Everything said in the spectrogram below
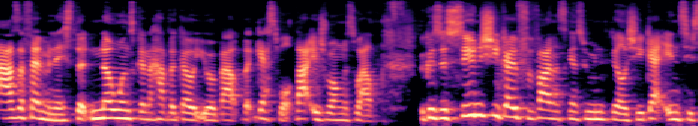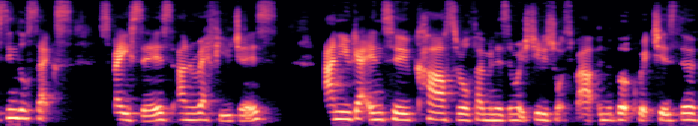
as a feminist that no one's going to have a go at you about. But guess what? That is wrong as well. Because as soon as you go for violence against women and girls, you get into single sex spaces and refuges, and you get into carceral feminism, which Julie talks about in the book, which is the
